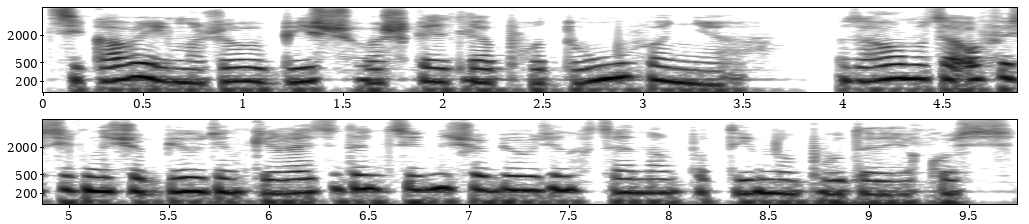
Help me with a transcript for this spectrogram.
цікаве і, можливо, більш важке для продумування. Загалом це Office Signature Building і Resident Signature Building. Це нам потрібно буде якось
